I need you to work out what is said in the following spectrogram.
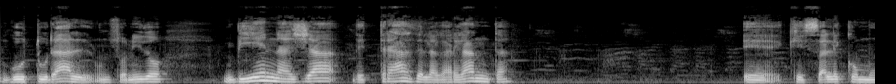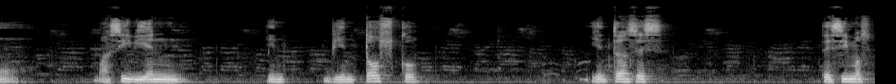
gutural, un sonido bien allá detrás de la garganta, eh, que sale como así bien, bien, bien tosco. Y entonces decimos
